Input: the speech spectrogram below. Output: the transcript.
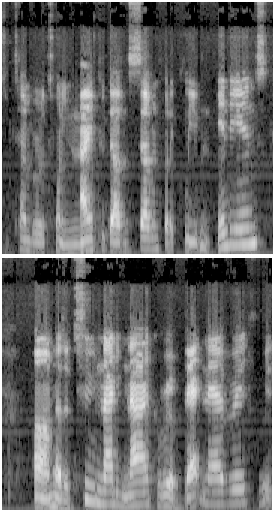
September 29, 2007 for the Cleveland Indians. Um, has a 299 career batting average with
